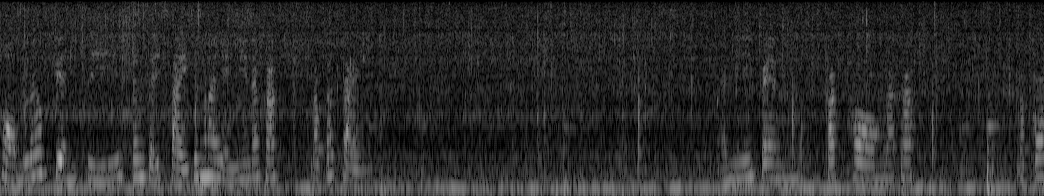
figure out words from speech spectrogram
หอมเริ่มเปลี่ยนสีเป็นใสๆขึ้นมาอย่างนี้นะคะ เราก็ใส่ อันนี้เป็นฟักทองนะคะ แล้วก็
